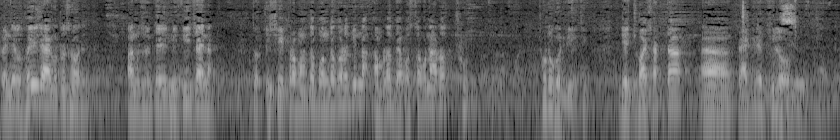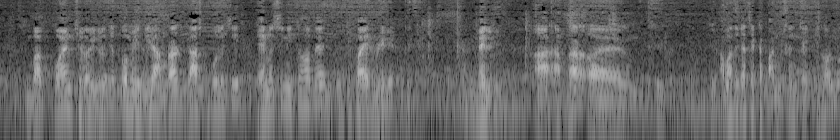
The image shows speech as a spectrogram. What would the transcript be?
প্যান্ডেল হয়ে যায় গোটা শহরে। পারমিশন কেউ নিতেই চায় না। তো সেই প্রবণতা বন্ধ করার জন্য আমরা ব্যবস্থাপনা আরও ছোট করে দিয়েছি। যে ছয় সাতটা ক্রাইটেরিয়া ছিল বা পয়েন্ট ছিল, এগুলোকে কমিয়ে দিয়ে আমরা জাস্ট বলেছি এনওসি নিতে হবে ফায়ার ব্রিগেড থেকে মেনলি আর আপনার আমাদের কাছে একটা পারমিশন চাইতে হবে,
